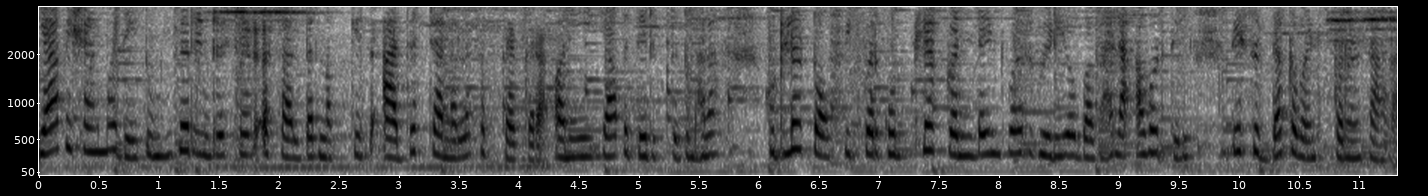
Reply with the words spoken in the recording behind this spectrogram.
या विषयांमध्ये तुम्ही जर इंटरेस्टेड असाल तर नक्कीच आजच चॅनलला सबस्क्राईब करा. आणि या व्यतिरिक्त तुम्हाला कुठल्या टॉपिकवर कुठल्या कंटेंटवर व्हिडिओ बघायला आवडतील ते सुद्धा कमेंट्स करून सांगा.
